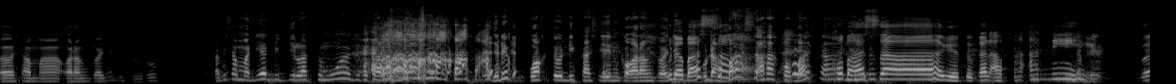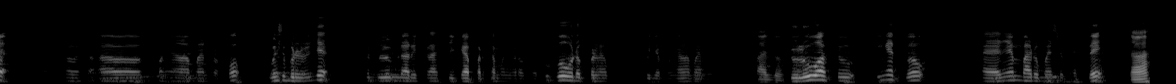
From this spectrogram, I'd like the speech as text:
eh, sama orang tuanya disuruh tapi sama dia dijilat semua gitu tanamannya. jadi waktu dikasihin ke orang tuanya Udah basah. udah basah kok basah kok gitu. basah gitu kan apaan tapi nih gua kalau soal pengalaman rokok gue sebenarnya sebelum dari kelas 3 pertama ngerokok tuh gue udah pernah punya pengalaman Apaan tuh? dulu waktu ingat gue kayaknya baru masuk SD Hah?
